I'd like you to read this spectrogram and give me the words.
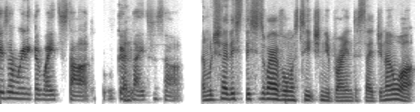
is a really good way to start. Good And- place to start. And would you say this this is a way of almost teaching your brain to say, do you know what?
